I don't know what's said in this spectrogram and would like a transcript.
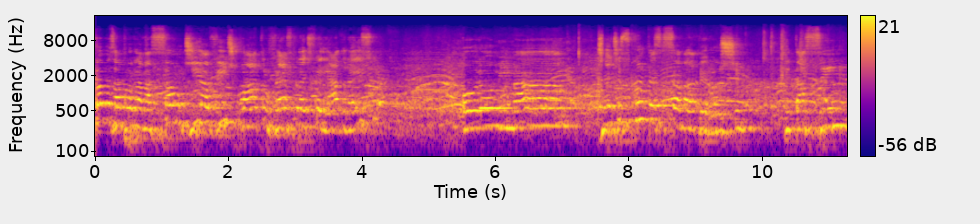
Vamos à programação, dia 24, véspera de feriado, não é isso? Gente, escuta esse samba da Peruche, que tá assim.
